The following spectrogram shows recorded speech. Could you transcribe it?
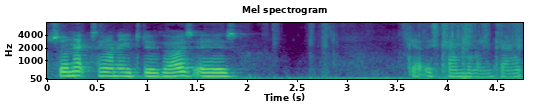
So next thing I need to do, guys, is get this camber link out.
